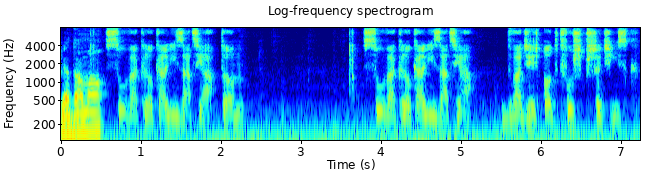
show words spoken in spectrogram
Wiadomo. Suwak lokalizacja. Ton. Suwak lokalizacja. 20. Odtwórz przycisk.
